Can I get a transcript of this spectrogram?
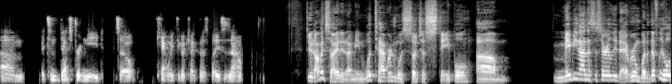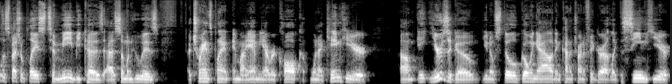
Um, it's in desperate need. So can't wait to go check those places out. Dude, I'm excited. I mean, Wood Tavern was such a staple. Um, maybe not necessarily to everyone, but it definitely holds a special place to me because as someone who is a transplant in Miami, I recall when I came here um, eight years ago, you know, still going out and kind of trying to figure out like the scene here.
